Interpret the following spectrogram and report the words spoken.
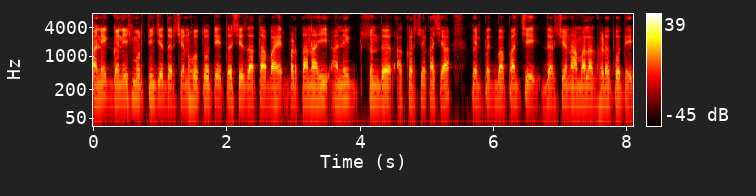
अनेक गणेश मूर्तींचे दर्शन होत होते तसेच आता बाहेर पडतानाही अनेक सुंदर आकर्षक अशा गणपती बाप्पांचे दर्शन आम्हाला घडत होते.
